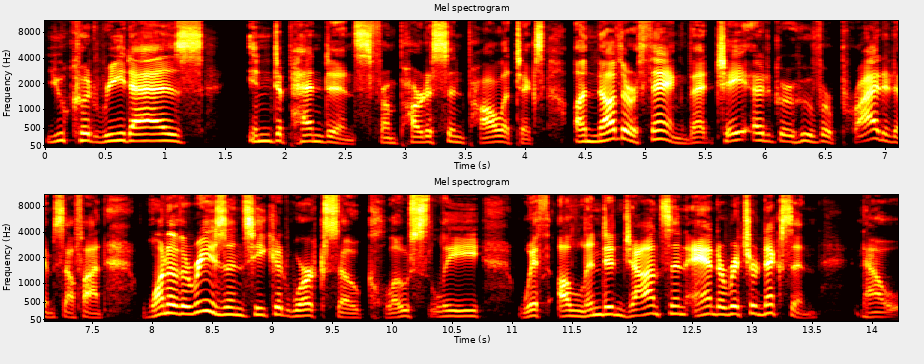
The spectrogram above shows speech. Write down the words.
you could read as independence from partisan politics. Another thing that J. Edgar Hoover prided himself on. One of the reasons he could work so closely with a Lyndon Johnson and a Richard Nixon. Now,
